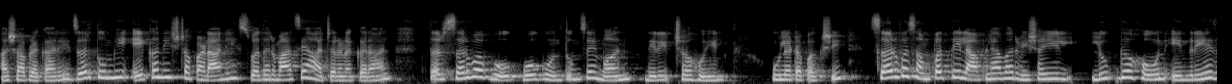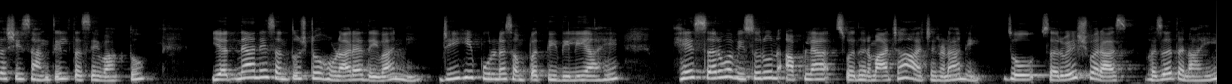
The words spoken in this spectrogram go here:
अशा प्रकारे जर तुम्ही एकनिष्ठपणाने स्वधर्माचे आचरण कराल तर सर्व भोग भोगून तुमचे मन निरीच्छ होईल. उलट पक्षी सर्व संपत्ती लाभल्यावर विषयी लुब्ध होऊन इंद्रिये जशी सांगतील तसे वागतो. यज्ञाने संतुष्ट होणाऱ्या देवांनी जी ही पूर्ण संपत्ती दिली आहे हे सर्व विसरून आपल्या स्वधर्माच्या आचरणाने जो सर्वेश्वरास भजत नाही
